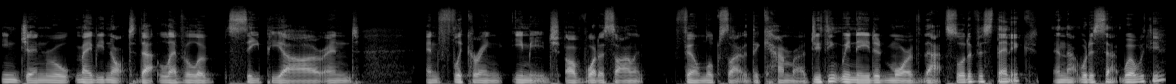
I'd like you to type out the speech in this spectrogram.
in general, maybe not to that level of sepia and and flickering image of what a silent film looks like with the camera, do you think we needed more of that sort of aesthetic and that would have sat well with you?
